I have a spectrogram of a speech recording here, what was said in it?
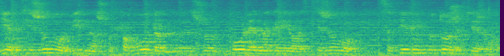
Дед, тяжело, видно, что погода, что поле нагрелось, тяжело. Сопернику тоже тяжело.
